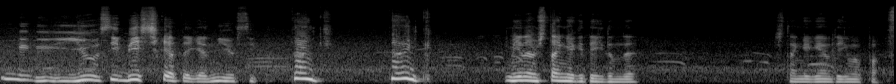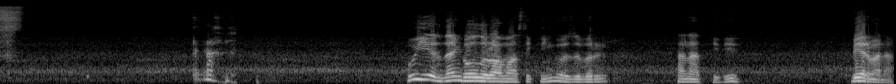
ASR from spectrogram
UFC 5 chiqyapti ekan, UFC. Tank. Tank. Men ham shtangaga tegdim-da. Shtangaga ham tegmabman. Bu yerdan gol urolmaslikning o'zi bir san'at deydi. Ber mana.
